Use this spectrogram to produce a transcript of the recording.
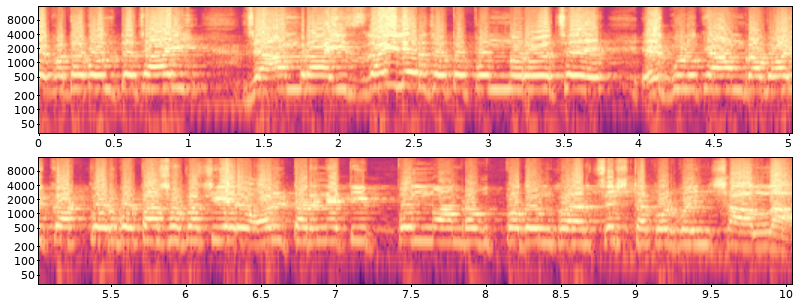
এ কথা বলতে চাই যে আমরা ইসরায়েলের যত পণ্য রয়েছে, এগুলোকে আমরা বয়কট করব, পাশাপাশি এর অল্টারনেটিভ পণ্য আমরা উৎপাদন করার চেষ্টা করব ইনশাআল্লাহ।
